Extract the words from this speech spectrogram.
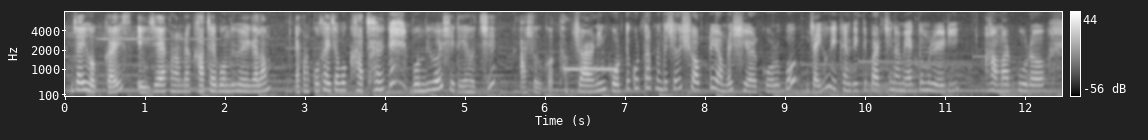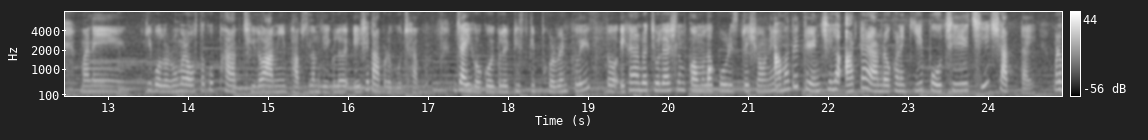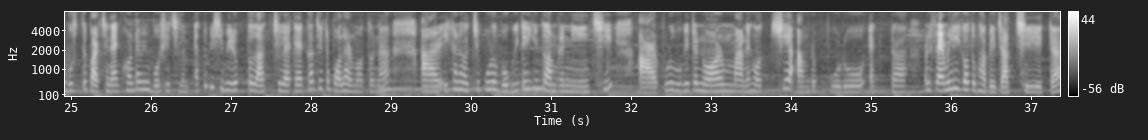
যাই হোক গাইস এই যে এখন আমরা খাঁচায় বন্দি হয়ে গেলাম। এখন কোথায় যাব খাঁচায় বন্দি হয়ে, সেটাই হচ্ছে আসল কথা। জার্নিং করতে করতে আপনাদের সাথে সবটাই আমরা শেয়ার করব। যাই হোক, এখানে দেখতে পাচ্ছেন আমি একদম রেডি আমার পুরো মানে কি বলব রুমের অবস্থা খুব খারাপ ছিল। আমি ভাবছিলাম যে এগুলো এসে তারপরে গুছাবো। যাই হোক, ওইগুলো একটু স্কিপ করবেন প্লিজ তো এখানে আমরা চলে আসলাম কমলাপুর স্টেশনে আমাদের ট্রেন ছিল আটটায়, আমরা ওখানে গিয়ে পৌঁছেছি সাতটায়। মানে বুঝতে পারছেন, এক ঘণ্টা আমি বসেছিলাম। এত বেশি বিরক্ত লাগছিল একা একা, যেটা বলার মতো না। আর এখানে হচ্ছে পুরো বগিটাই কিন্তু আমরা নিয়েছি। আর পুরো বগিটা নেওয়ার মানে হচ্ছে আমরা পুরো একটা মানে ফ্যামিলিগতভাবে যাচ্ছি এটা।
